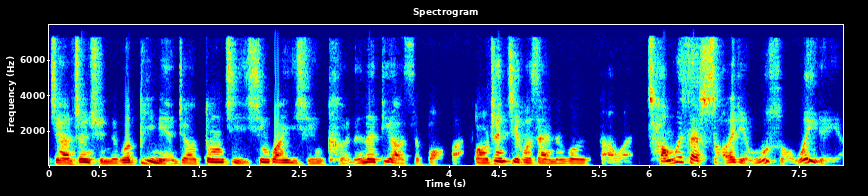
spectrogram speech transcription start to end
这样争取能够避免叫冬季新冠疫情可能的第二次爆发，保证季后赛能够打完。常规赛少一点无所谓的呀，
